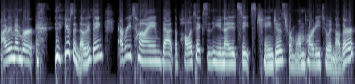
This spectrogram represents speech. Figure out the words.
I remember here's another thing. Every time that the politics in the United States changes from one party to another,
